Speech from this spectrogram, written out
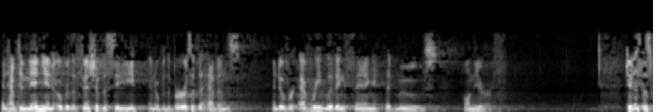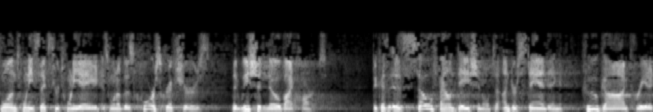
and have dominion over the fish of the sea, and over the birds of the heavens, and over every living thing that moves on the earth. Genesis 1, 26 through 28 is one of those core scriptures that we should know by heart, because it is so foundational to understanding who God created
